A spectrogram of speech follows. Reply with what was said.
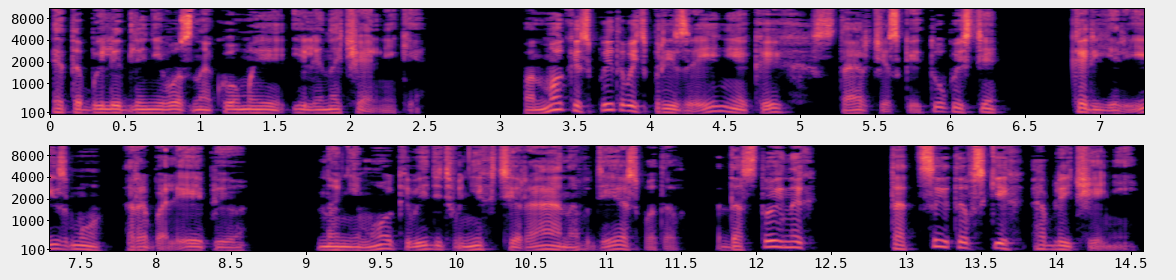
Это были для него знакомые или начальники. Он мог испытывать презрение к их старческой тупости, карьеризму, раболепию, но не мог видеть в них тиранов, деспотов, достойных тацитовских обличений.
